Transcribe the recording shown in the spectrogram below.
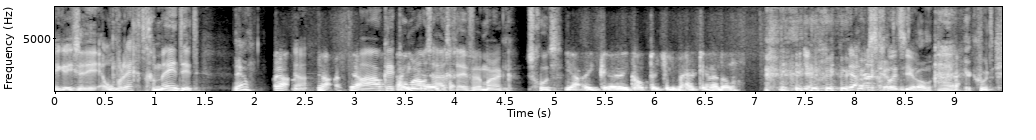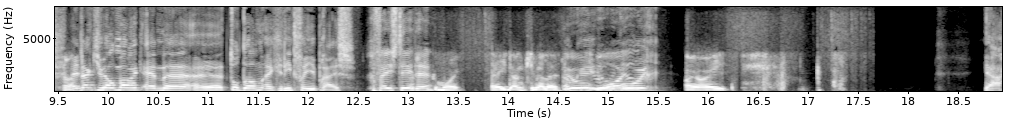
ik, ik, zei, oprecht gemeend dit. Ja. Ja, Ja. ja. ja, Ah, oké, kom maar als eh, ik- uitgever, Mark. Is goed. Ja, ik, eh, ik hoop dat jullie me herkennen dan. Ja, ja is goed, joh. Goed. Hey, dankjewel Mark en eh, eh, tot dan en geniet van je prijs. Gefeliciteerd, hè? Mooi. hey, dankjewel hè. Doei. Hoi hoi. Ja,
